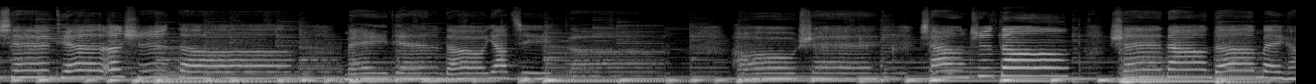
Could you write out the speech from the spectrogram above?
谢天恩师的，每天都要记得。后学想知道，学到的美好。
